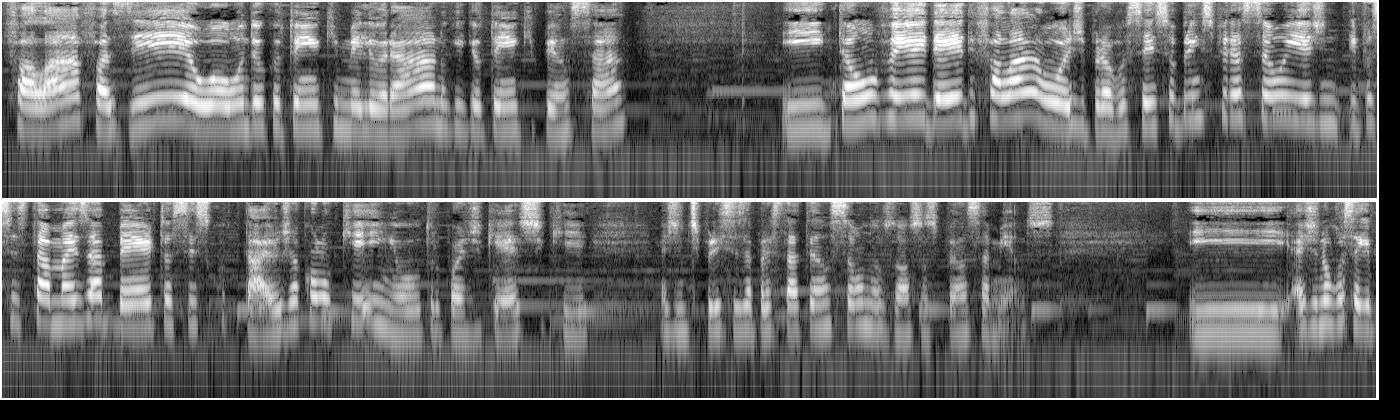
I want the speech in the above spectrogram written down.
falar, fazer, ou onde eu tenho que melhorar, no que, que eu tenho que pensar. E então veio a ideia de falar hoje para vocês sobre inspiração e, gente, e você está mais aberto a se escutar. Eu já coloquei em outro podcast que a gente precisa prestar atenção nos nossos pensamentos. E a gente não consegue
